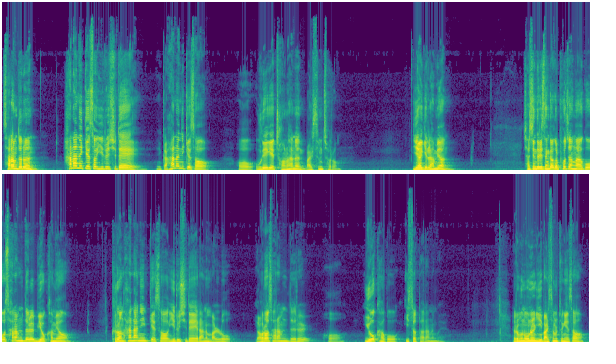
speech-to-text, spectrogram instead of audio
사람들은 하나님께서 이르시되, 그러니까 하나님께서 어, 우리에게 전하는 말씀처럼 이야기를 하면 자신들의 생각을 포장하고 사람들을 미혹하며 그런 하나님께서 이르시되라는 말로 여러 사람들을 어, 유혹하고 있었다라는 거예요. 여러분 오늘 이 말씀을 통해서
